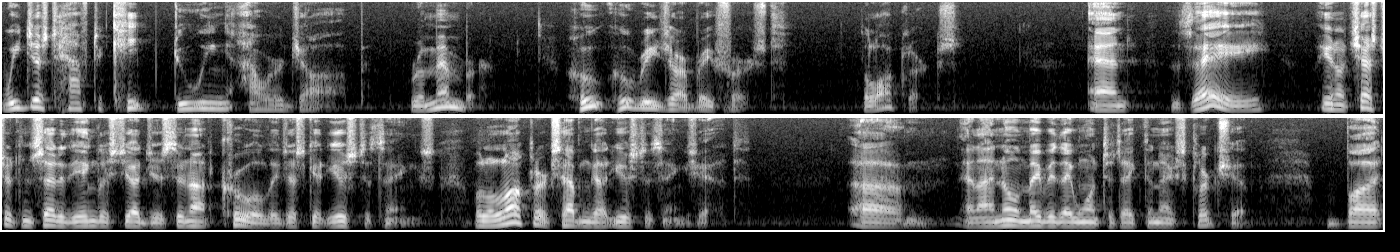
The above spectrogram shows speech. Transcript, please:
we just have to keep doing our job. Remember, who, who reads our brief first? The law clerks. And they, you know, Chesterton said of the English judges, they're not cruel, they just get used to things. Well, the law clerks haven't got used to things yet. Um, and I know maybe they want to take the next clerkship, but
